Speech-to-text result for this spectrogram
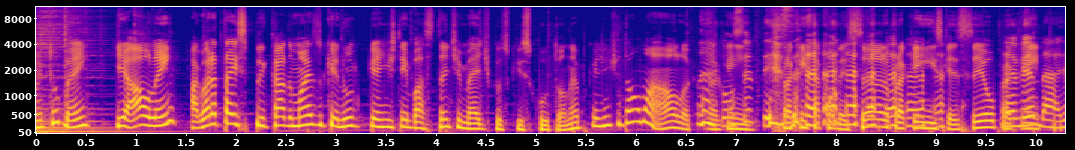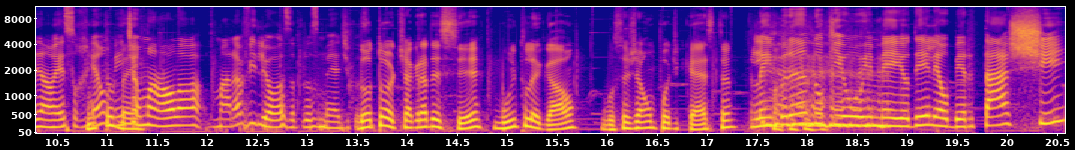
Muito bem. Que aula, hein? Agora tá explicado mais do que nunca, porque a gente tem bastante médicos que escutam, né? Porque a gente dá uma aula pra, É, com quem, certeza. pra quem tá começando, pra quem esqueceu, pra É quem... verdade. Não, isso realmente bem. é uma aula maravilhosa para os médicos. Doutor, te agradecer, muito legal. Você já é um podcaster. Lembrando que o e-mail dele é o bertache,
